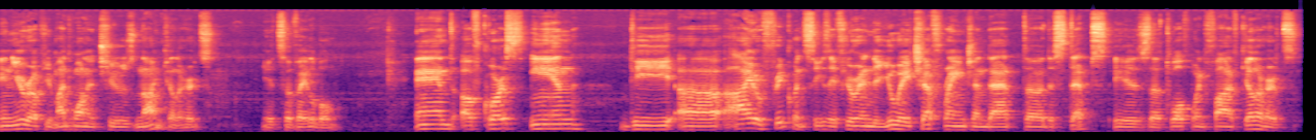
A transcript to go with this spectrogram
In Europe, you might want to choose 9 kilohertz. It's available. And of course, in the uh, higher frequencies, if you're in the UHF range and that uh, the steps is uh, 12.5 kilohertz,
